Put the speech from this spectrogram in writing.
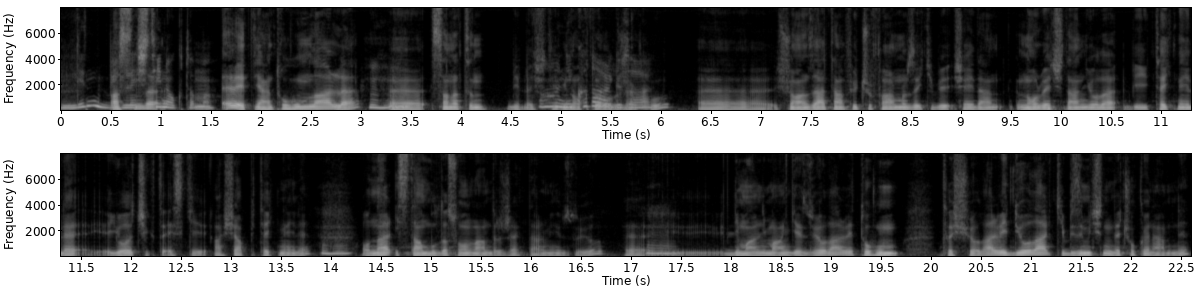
birleştiği Aslında, nokta mı? Evet yani tohumlarla E, sanatın birleştiği Aa, bir nokta olacak güzel. bu. Ee, şu an zaten Future Farmers ekibi şeyden Norveç'ten yola bir tekneyle yola çıktı eski ahşap bir tekneyle. Hı hı. Onlar İstanbul'da sonlandıracaklar mevzuyu. Ee, liman liman geziyorlar ve tohum taşıyorlar ve diyorlar ki bizim için de çok önemli.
